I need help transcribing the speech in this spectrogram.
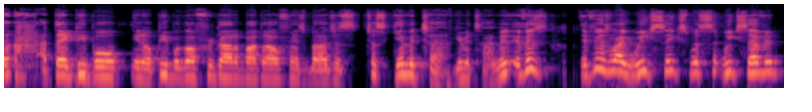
I think people, you know, people gonna freak out about the offense, but I just just give it time, give it time. If it's if it's like week six, week seven,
